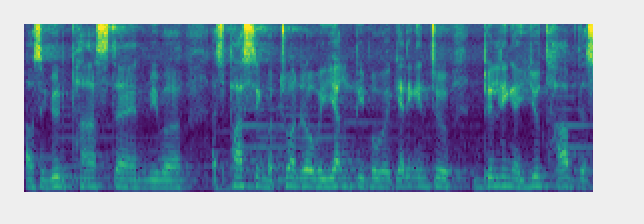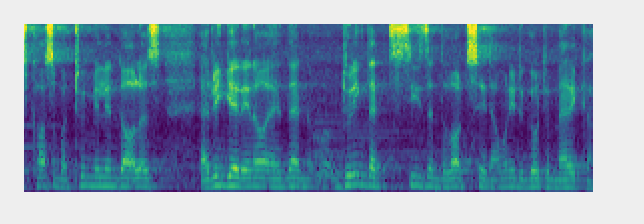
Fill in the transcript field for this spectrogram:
I was a good pastor, and we were, I was pastoring about 200 over young people. We were getting into building a youth hub that's cost about $2 million. I didn't get, you know, and then during that season, the Lord said, I want you to go to America.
